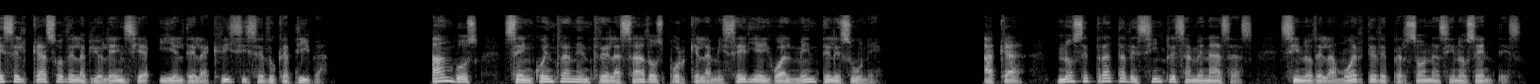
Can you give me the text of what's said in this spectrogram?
Es el caso de la violencia y el de la crisis educativa. Ambos se encuentran entrelazados porque la miseria igualmente les une. Acá, no se trata de simples amenazas, sino de la muerte de personas inocentes.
